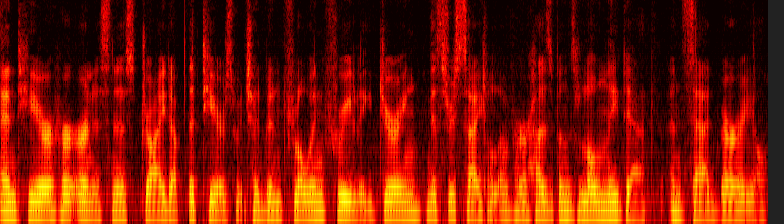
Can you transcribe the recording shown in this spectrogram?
And here her earnestness dried up the tears which had been flowing freely during this recital of her husband's lonely death and sad burial.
